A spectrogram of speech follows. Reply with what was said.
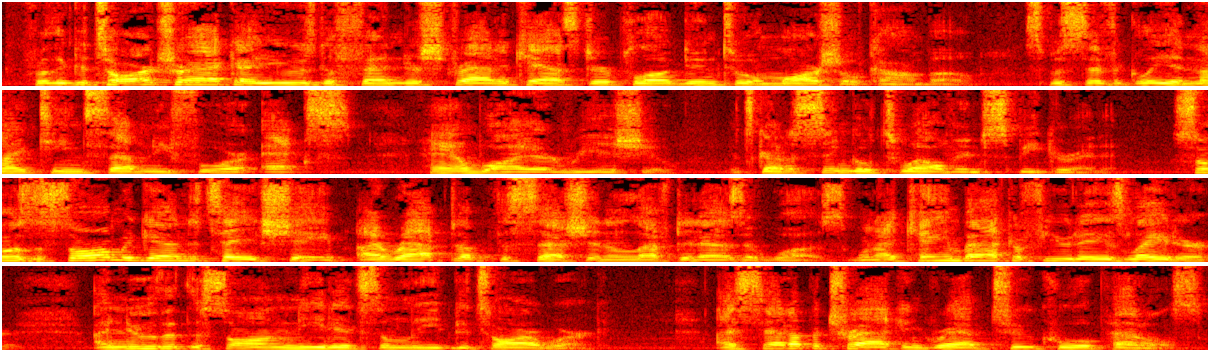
For the guitar track, I used a Fender Stratocaster plugged into a Marshall combo, specifically a 1974X hand wired reissue. It's got a single 12 inch speaker in it. So, as the song began to take shape, I wrapped up the session and left it as it was. When I came back a few days later, I knew that the song needed some lead guitar work. I set up a track and grabbed two cool pedals.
